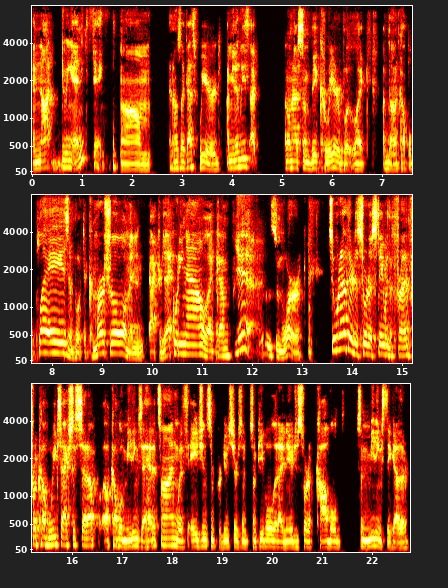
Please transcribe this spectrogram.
and not doing anything. Um, and I was like, that's weird. I mean, at least I, I don't have some big career, but like I've done a couple plays, I've booked a commercial, I'm in Actors Equity now. Like I'm Yeah, doing some work. So went out there to sort of stay with a friend for a couple weeks. I actually set up a couple of meetings ahead of time with agents and producers and some people that I knew. Just sort of cobbled some meetings together.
